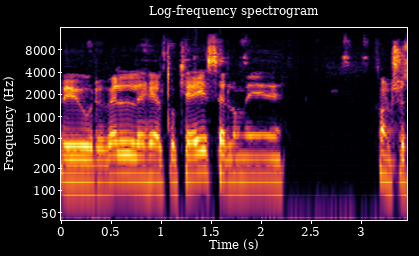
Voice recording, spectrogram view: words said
vi gjorde vel helt ok, selv om vi kanskje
